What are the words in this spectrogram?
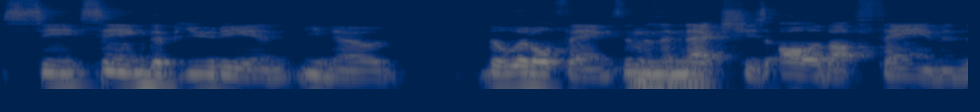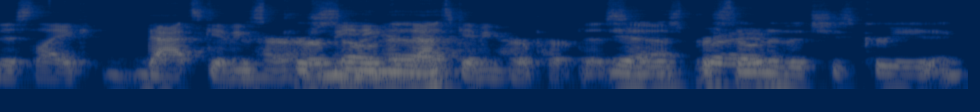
see, seeing the beauty and, you know, the little things. And then Mhm. the next she's all about fame and this like, that's giving This her her meaning or that's giving her purpose. yeah, Yeah. this persona that she's creating.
